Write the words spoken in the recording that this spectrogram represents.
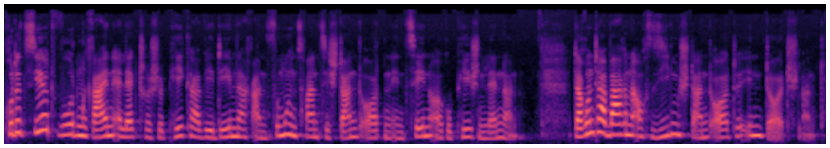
Produziert wurden rein elektrische Pkw demnach an 25 Standorten in zehn europäischen Ländern. Darunter waren auch sieben Standorte in Deutschland.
